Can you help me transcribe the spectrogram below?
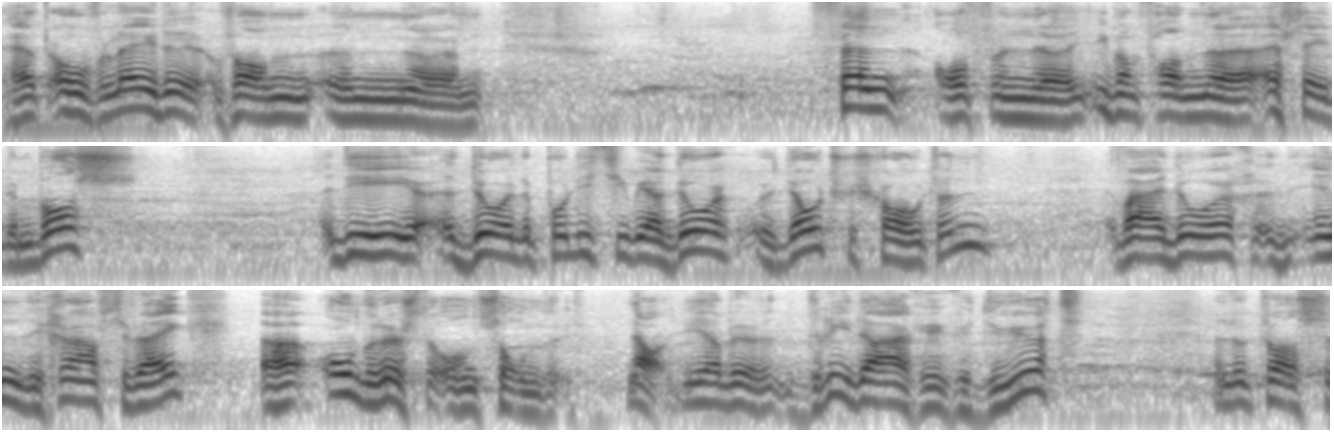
het overlijden van een fan of een, uh, iemand van eh, FC Den Bosch, die door de politie werd door, doodgeschoten, waardoor in de Graafse wijk uh, onrusten ontstonden. Nou, die hebben drie dagen geduurd en dat was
